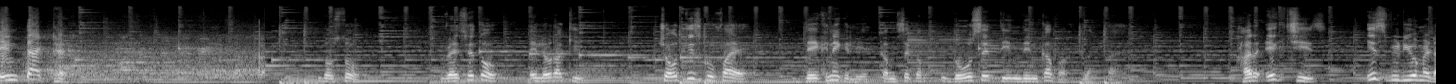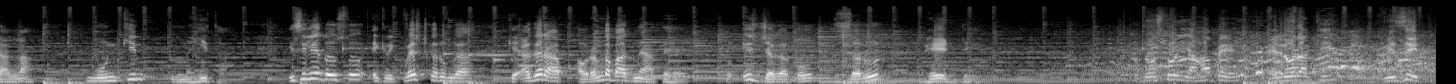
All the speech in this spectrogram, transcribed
इंटैक्ट है। दोस्तों वैसे तो एलोरा की 34 गुफाएँ देखने के लिए कम से कम दो से तीन दिन का वक्त लगता है। हर एक चीज़ इस वीडियो में डालना मुमकिन नहीं था। इसीलिए दोस्तों एक रिक्वेस्ट करूँगा कि अगर आप औरंगाबाद में आते हैं तो इस जगह को ज़रूर भेंट दें। दोस्तों यहाँ पे एलोरा की विज़िट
